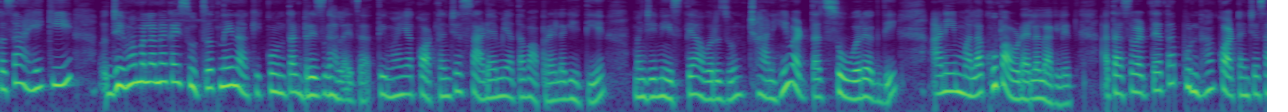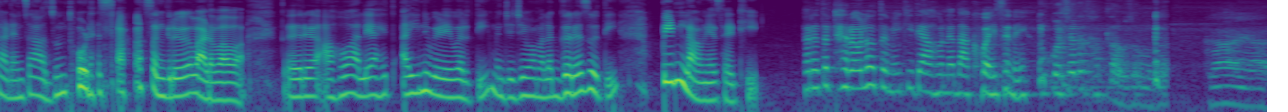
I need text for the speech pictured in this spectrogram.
कसं आहे की जेव्हा मला ना काही सुचत नाही ना की कोणता ड्रेस घालायचा तेव्हा या कॉटनच्या साड्या मी आता वापरायला घेते आहे म्हणजे नेसते आवर्जून छानही वाटतात सोवर अगदी. आणि मला खूप आवडायला लागलेत. आता असं वाटतं आता पुन्हा कॉटनच्या साड्यांचा अजून थोडासा संग्रह वाढवावा. तर आहो आले आहेत ऐन वेळेवरती. म्हणजे जेव्हा मला गरज होती पिन लावण्यासाठी. खरं तर ठरवलं होतं मी की त्या आहोंना दाखवायचं नाही. तू कशालाच हात लावचा मुलगा काय यार?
